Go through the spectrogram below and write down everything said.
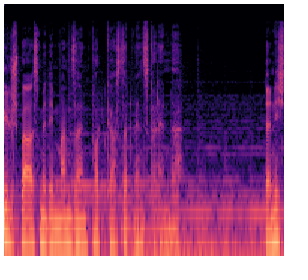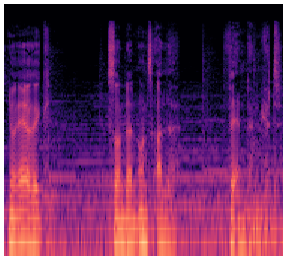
Viel Spaß mit dem Mannsein Podcast Adventskalender. Der nicht nur Erik, sondern uns alle verändern wird.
